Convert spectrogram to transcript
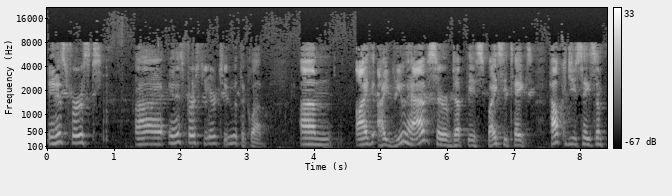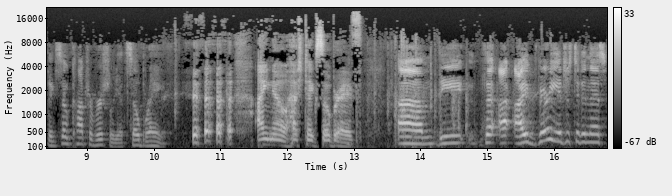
In his first, uh, in his first year too with the club, um, I, I you have served up these spicy takes. How could you say something so controversial yet so brave? I know. Hashtag so brave. Um, the, the I, I'm very interested in this.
